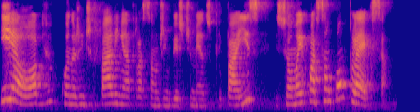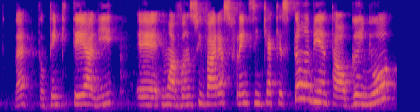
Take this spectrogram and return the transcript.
E é óbvio, quando a gente fala em atração de investimentos para o país, isso é uma equação complexa, né? Então tem que ter ali é, um avanço em várias frentes em que a questão ambiental ganhou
